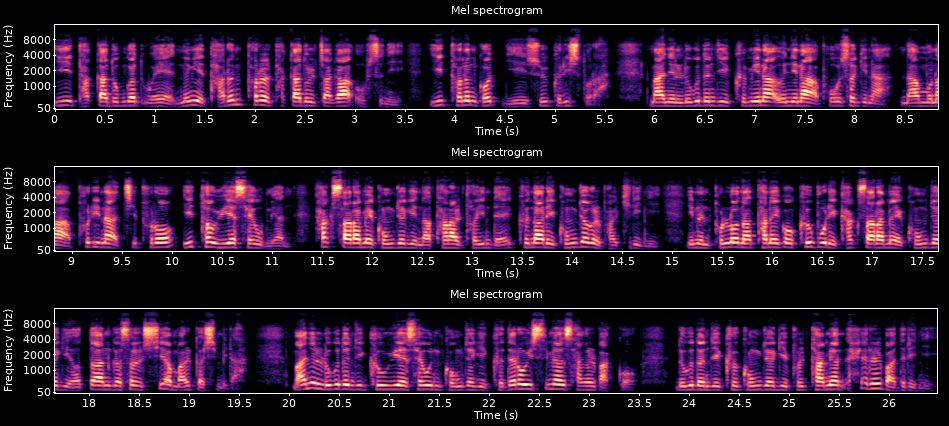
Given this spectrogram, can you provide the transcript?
이 닦아둔 것 외에 능히 다른 터를 닦아둘 자가 없으니 이 터는 곧 예수 그리스도라. 만일 누구든지 금이나 은이나 보석이나 나무나 풀이나 지프로 이 터 위에 세우면 각 사람의 공적이 나타날 터인데 그날이 공적을 밝히리니 이는 불로 나타내고 그 불이 각 사람의 공적이 어떠한 것을 시험할 것입니다. 만일 누구든지 그 위에 세운 공적이 그대로 있으면 상을 받고 누구든지 그 공적이 불타면 해를 받으리니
